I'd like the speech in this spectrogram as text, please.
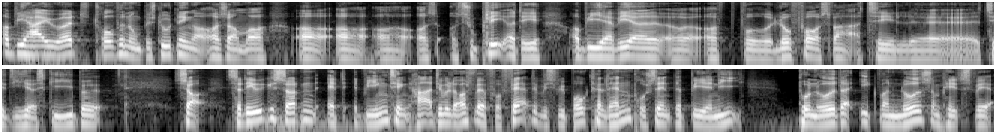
og vi har jo truffet nogle beslutninger også om at, at, at, at, at, supplere det, og vi er ved at, at, at få luftforsvar til, til de her skibe. Så, så det er jo ikke sådan, at, at vi ingenting har. Det ville også være forfærdeligt, hvis vi brugte halvanden procent af BNI på noget, der ikke var noget som helst værd.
